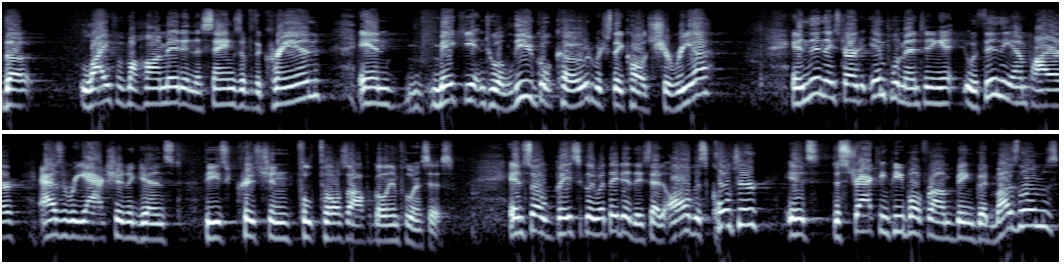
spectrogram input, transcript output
the life of Muhammad and the sayings of the Quran and making it into a legal code, which they called Sharia. And then they started implementing it within the empire as a reaction against these Christian philosophical influences. And so basically, what they did, they said all this culture is distracting people from being good Muslims,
